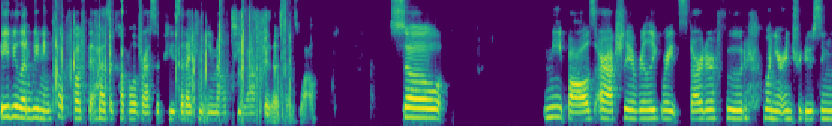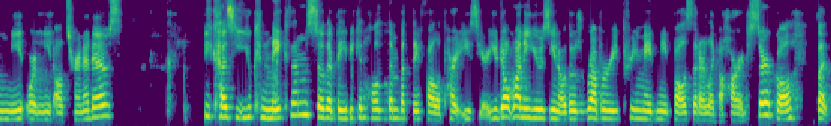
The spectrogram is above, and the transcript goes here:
baby-led weaning cookbook that has a couple of recipes that I can email to you after this as well. So meatballs are actually a really great starter food when you're introducing meat or meat alternatives because you can make them so that baby can hold them but they fall apart easier. You don't want to use you know those rubbery pre-made meatballs that are like a hard circle but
